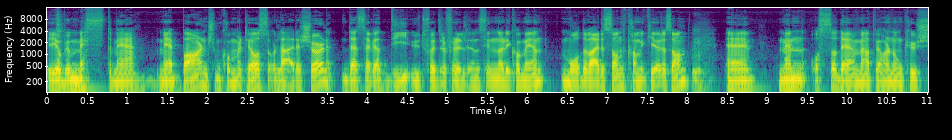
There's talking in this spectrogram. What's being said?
Vi jobber jo mest med, med barn som kommer til oss og lærer sjøl. Der ser vi at de utfordrer foreldrene sine når de kommer igjen. Må det være sånn? Kan vi ikke gjøre sånn? Eh, men også det med at vi har noen kurs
